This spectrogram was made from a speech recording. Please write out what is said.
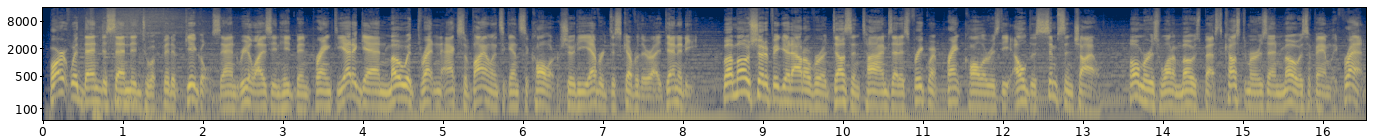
Bart would then descend into a fit of giggles, and realizing he'd been pranked yet again, Moe would threaten acts of violence against the caller should he ever discover their identity. But Moe should have figured out over a dozen times that his frequent prank caller is the eldest Simpson child. Homer is one of Moe's best customers, and Moe is a family friend,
